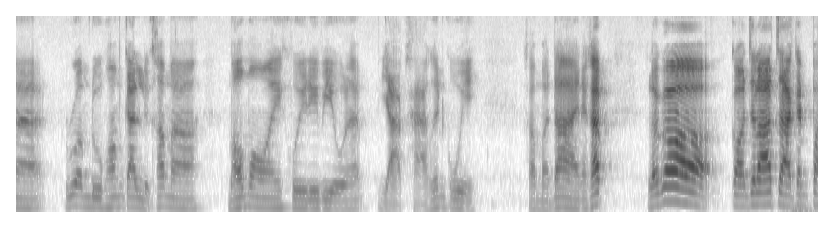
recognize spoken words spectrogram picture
มาร่วมดูพร้อมกัน หรือเข้ามาเมาส์มอยคุยรีวิวนะครับ อยากหาเพื่อนคุยเข้ามาได้นะครับ แล้วก็ก่อนจะลาจากกันไป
